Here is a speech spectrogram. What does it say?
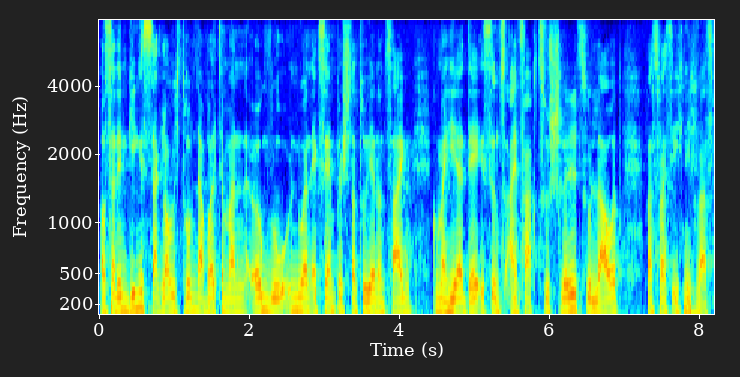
Außerdem ging es da, glaube ich, drum, da wollte man irgendwo nur ein Exempel statuieren und zeigen, guck mal hier, der ist uns einfach zu schrill, zu laut, was weiß ich nicht was.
